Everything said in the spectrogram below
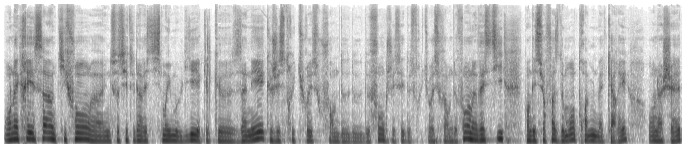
On a créé ça, un petit fonds, euh, une société d'investissement immobilier il y a quelques années, que j'ai structuré sous forme de, de, de fonds, que j'essaie de structurer sous forme de fonds. On investit dans des surfaces de moins de 3000 m2. On achète,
